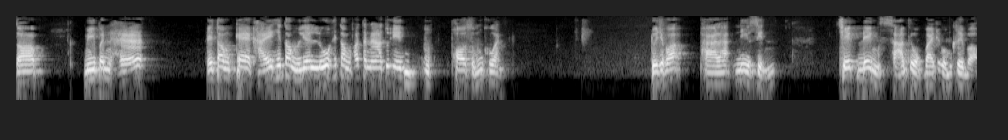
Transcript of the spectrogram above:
สอบ มีปัญหา ให้ต้องแก้ไข ให้ต้องเรียนรู้ ให้ต้องพัฒนาตัวเอง พอสมควร โดยเฉพาะภาระหนี้สิน เช็คเด้งสามสิบหกใบที่ผมเคยบอก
